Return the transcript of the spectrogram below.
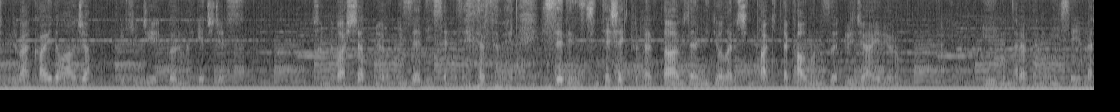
Şimdi ben kaydımı alacağım. İkinci bölüme geçeceğiz. Şimdi başlatmıyorum. İzlediyseniz eğer tabii izlediğiniz için teşekkürler. Daha güzel videolar için takipte kalmanızı rica ediyorum. İyi günler efendim, iyi seyirler.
